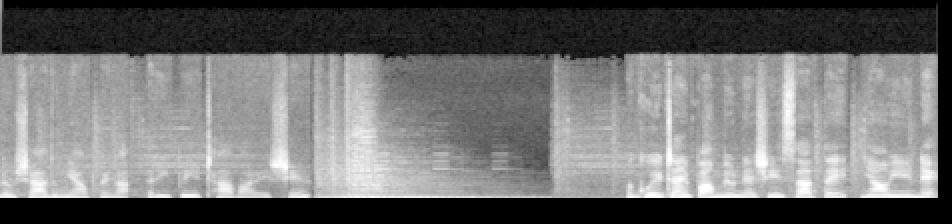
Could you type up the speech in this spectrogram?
လှုပ်ရှားသူများအဖွဲ့ကသတိပေးထားပါတယ်ရှင်။ မကွေးတိုင်းပေါမြို့နယ်ရှိစာသိမ်းညောင်ရင်းနဲ့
